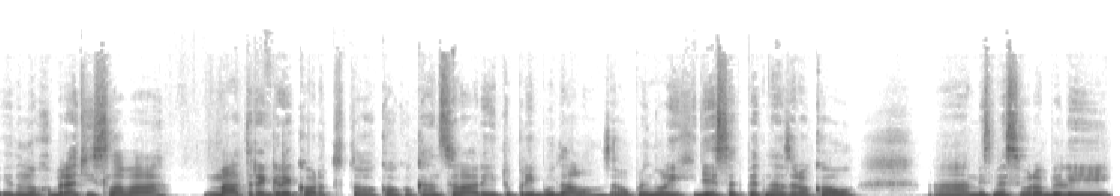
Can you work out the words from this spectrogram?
Jednoducho Bratislava má track record toho, koľko kancelárií tu pribúdalo za uplynulých 10-15 rokov. My sme si urobili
